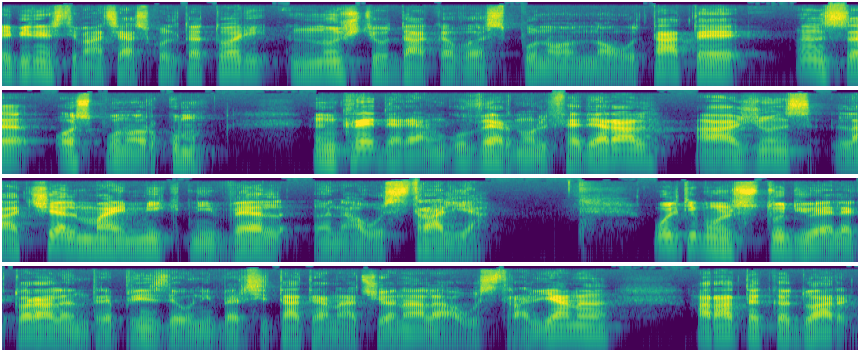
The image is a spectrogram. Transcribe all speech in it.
E bine, stimați ascultători, nu știu dacă vă spun o noutate, însă o spun oricum. Încrederea în guvernul federal a ajuns la cel mai mic nivel în Australia. Ultimul studiu electoral întreprins de Universitatea Națională Australiană arată că doar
